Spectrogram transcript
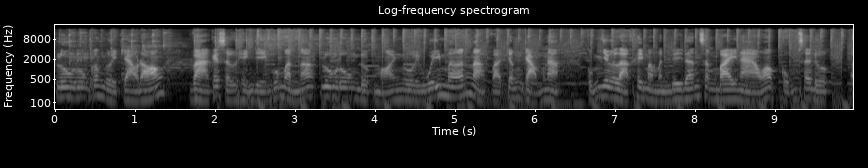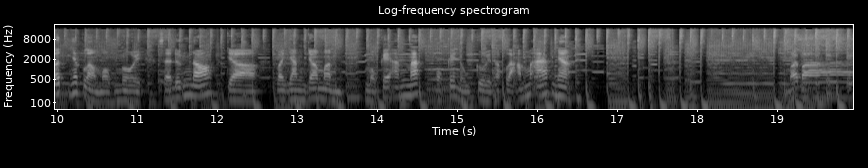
luôn luôn có người chào đón. Và cái sự hiện diện của mình á luôn luôn được mọi người quý mến nè và trân trọng nè cũng như là khi mà mình đi đến sân bay nào á, cũng sẽ được ít nhất là một người sẽ đứng đó chờ và dành cho mình một cái ánh mắt một cái nụ cười thật là ấm áp nha. Bye bye.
